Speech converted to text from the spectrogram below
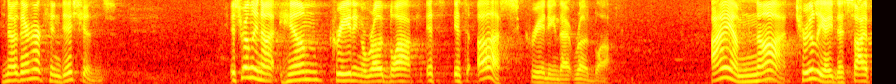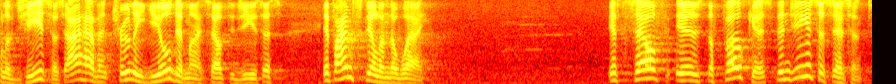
you know, there are conditions. It's really not Him creating a roadblock, it's, it's us creating that roadblock. I am not truly a disciple of Jesus. I haven't truly yielded myself to Jesus if I'm still in the way. If self is the focus, then Jesus isn't.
